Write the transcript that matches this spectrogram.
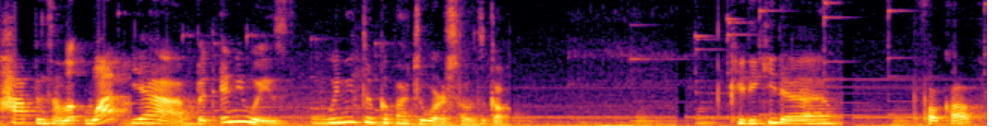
Happens a lot. What? Yeah, but anyways, we need to go back to work, so let's go. Kirikira. Fuck off.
